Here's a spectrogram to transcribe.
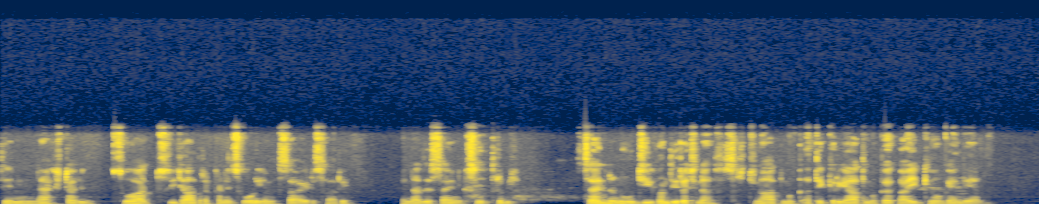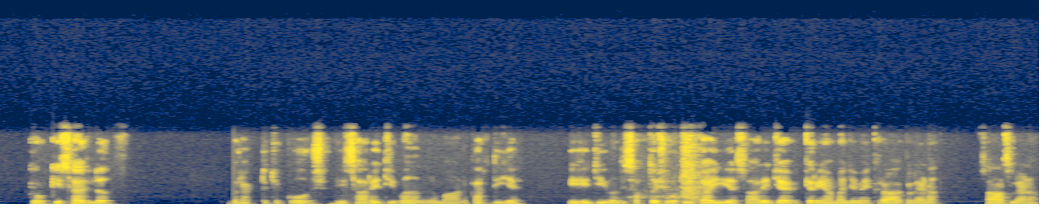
ਅਤੇ ਨੈਕਸਟ ਆ ਜੀ, ਸੋ ਆਹ ਤੁਸੀਂ ਯਾਦ ਰੱਖਣੇ ਸੋਡੀਅਮ ਆਕਸਾਈਡ ਸਾਰੇ, ਇਹਨਾਂ ਦੇ ਰਸਾਇਣਿਕ ਸੂਤਰ ਵੀ। ਸੈੱਲ ਨੂੰ ਜੀਵਨ ਦੀ ਰਚਨਾ ਰਚਨਾਤਮਕ ਅਤੇ ਕਿਰਿਆਤਮਕ ਇਕਾਈ ਕਿਉਂ ਕਹਿੰਦੇ ਹਨ? ਕਿਉਂਕਿ ਸੈੱਲ ਬ੍ਰੈਕਟ ਚ ਕੋਸ਼ ਹੀ ਸਾਰੇ ਜੀਵਾਂ ਦਾ ਨਿਰਮਾਣ ਕਰਦੀ ਹੈ। ਇਹ ਜੀਵਨ ਦੀ ਸਭ ਤੋਂ ਛੋਟੀ ਇਕਾਈ ਹੈ। ਸਾਰੇ ਜੈਵਿਕ ਕਿਰਿਆਵਾਂ ਜਿਵੇਂ ਖੁਰਾਕ ਲੈਣਾ ਸਾਹ ਲੈਣਾ,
